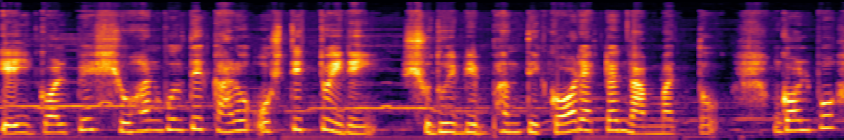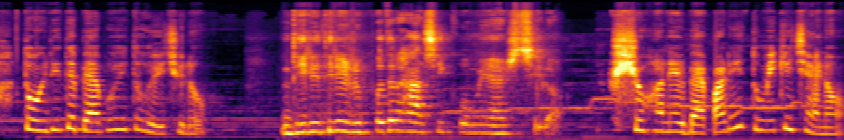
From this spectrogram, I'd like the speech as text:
এই গল্পে সোহান বলতে কারও অস্তিত্বই নেই শুধুই বিভ্রান্তিকর একটা নামমাত্র। গল্প তৈরিতে ব্যবহৃত হয়েছিল। ধীরে ধীরে রূপকথার হাসি কমে আসছিল। সোহানের ব্যাপারে তুমি কি জানো?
